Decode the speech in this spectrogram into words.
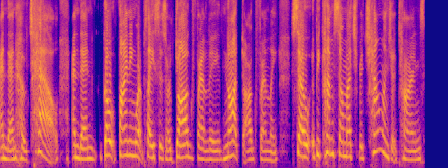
and then hotel, and then go finding what places are dog friendly, not dog friendly. So it becomes so much of a challenge at times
